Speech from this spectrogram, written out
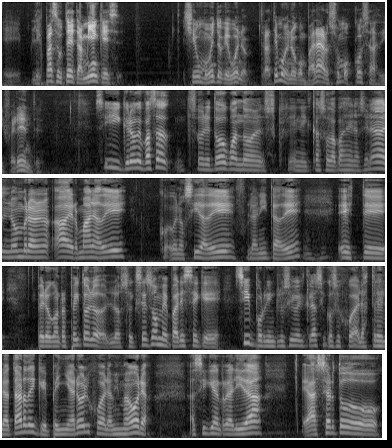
eh, les pasa a ustedes también que es... Llega un momento que, bueno, tratemos de no comparar, somos cosas diferentes. Sí, creo que pasa sobre todo cuando, en el caso capaz de Nacional, nombran a hermana de, conocida de, fulanita de, este, pero con respecto a lo- los excesos me parece que sí, porque inclusive el clásico se juega a las 3 de la tarde y que Peñarol juega a la misma hora. Así que en realidad eh, hacer todo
